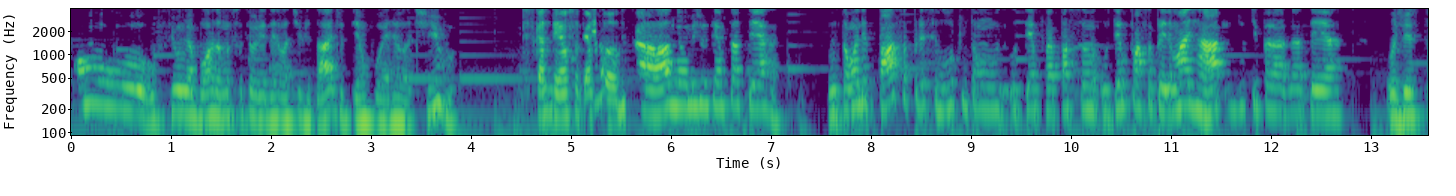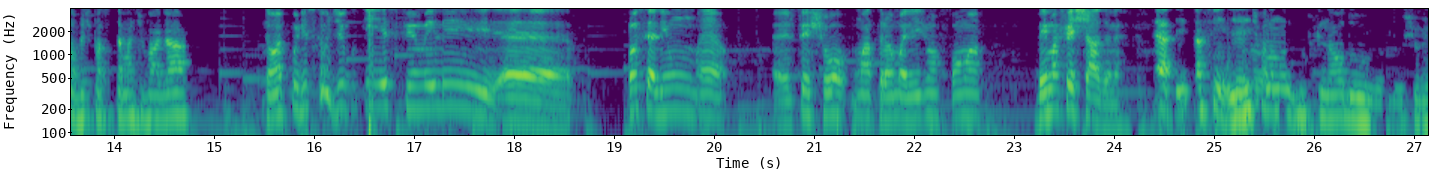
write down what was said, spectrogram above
como- o filme aborda muito essa teoria da relatividade, o tempo é relativo, Você fica tenso o tempo tempo todo. do cara lá não é ao mesmo tempo da Terra. Então ele passa por esse loop, então o, o tempo vai passando, o tempo passa para ele mais rápido do que para na Terra. Às vezes talvez passa até mais devagar. Então é por isso que eu digo que esse filme, ele é, trouxe ali um... é, é, ele fechou uma trama ali de uma forma bem mais fechada, né? É, assim, e a gente falando no final do, do filme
